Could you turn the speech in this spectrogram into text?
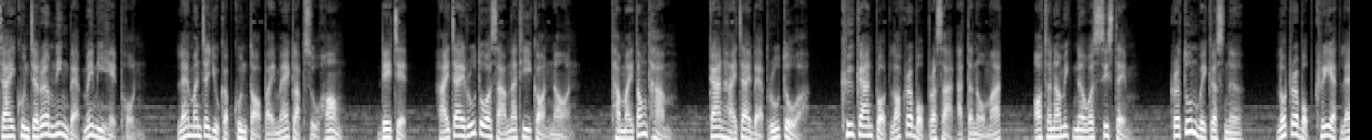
ใจคุณจะเริ่มนิ่งแบบไม่มีเหตุผล และมันจะอยู่กับคุณต่อไปแม้กลับสู่ห้องเดเจ็ดหายใจรู้ตัวสามนาทีก่อนนอน ทำไมต้องทำ การหายใจแบบรู้ตัว คือการปลดล็อกระบบประสาทอัตโนมัติ Autonomic Nervous System กระตุ้นเวกัสเนอร์ ลดระบบเครียดและ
